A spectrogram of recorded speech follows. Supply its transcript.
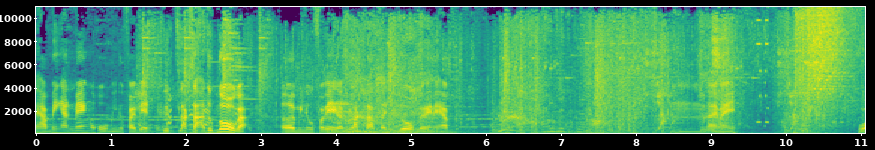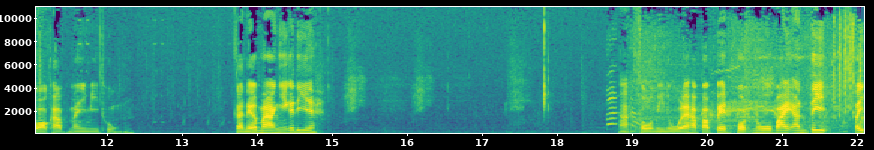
นะครับไม่งั้นแม่งโอ้โหมีนูไฟเบสคือรักษาทุกโรคอะ่ะเออมีนูไฟเบสรักษาได้ทุกโรคเลยนะครับ I will go. วอลครับไม่มีถุง แต่เนื้อมาอย่างนี้ก็ดีนะอะโซมีนูแล้วครับปลาเป็ดปลดนูไปอันติตี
